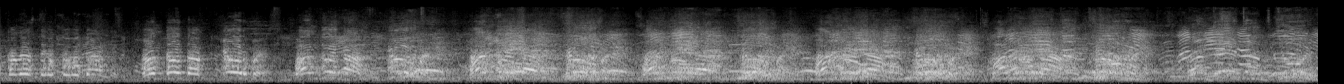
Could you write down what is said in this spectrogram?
повинні понести відповідальність. Бандитам тюрми! Бандитам тюрми! Бандитам тюрми! Бандитам тюрми! Бандитам тюрми! Бандитам тюрми! Бандитам тюрми!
